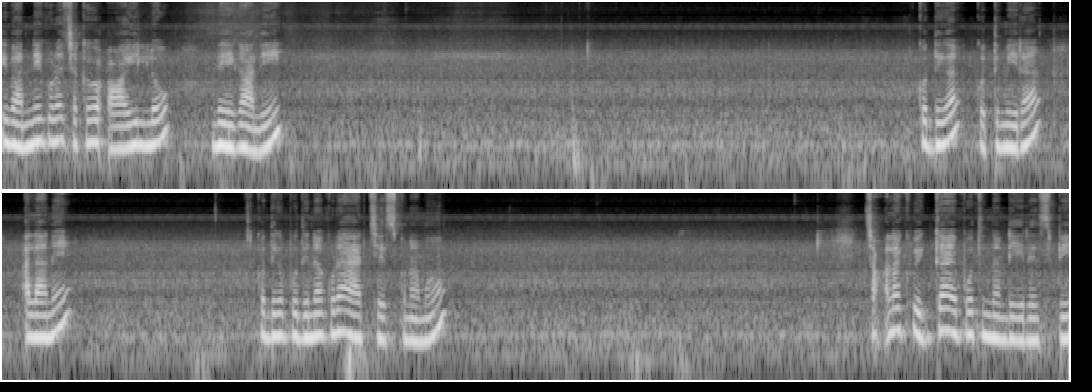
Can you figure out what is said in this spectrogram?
ఇవన్నీ కూడా చక్కగా ఆయిల్లో వేగాలి. కొద్దిగా కొత్తిమీర అలానే కొద్దిగా పుదీనా కూడా యాడ్ చేసుకున్నాము. చాలా క్విక్గా అయిపోతుందండి ఈ రెసిపీ.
